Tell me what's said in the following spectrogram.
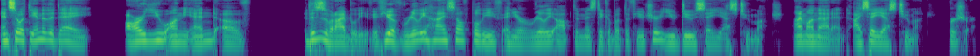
And so at the end of the day, are you on the end of this is what I believe. If you have really high self belief and you're really optimistic about the future, you do say yes too much. I'm on that end. I say yes too much, for sure.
